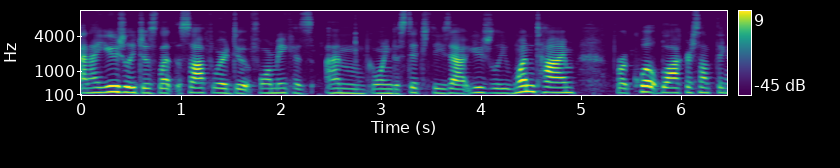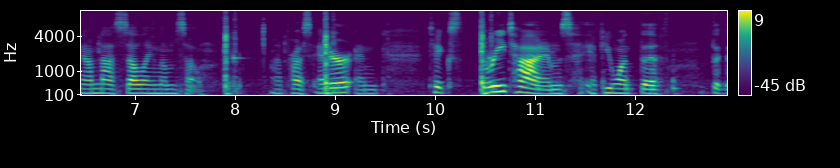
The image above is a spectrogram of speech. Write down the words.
And I usually just let the software do it for me because I'm going to stitch these out usually one time for a quilt block or something. I'm not selling them, so I press enter and takes three times if you want the, the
